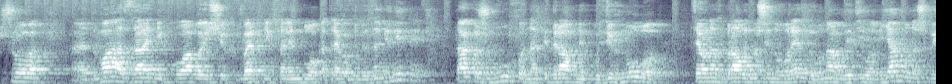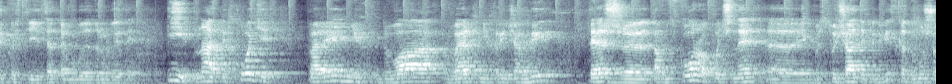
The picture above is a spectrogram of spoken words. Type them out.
що е, два задніх плаваючих верхніх салінблока треба буде замінити. Також вухо на підрамнику зігнуло. Це у нас брали машину в оренду, вона влетіла в яму на швидкості, і це треба буде зробити. І на підході передніх два верхніх рычаги теж е, там скоро почне якби, стучати підвіска, тому що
